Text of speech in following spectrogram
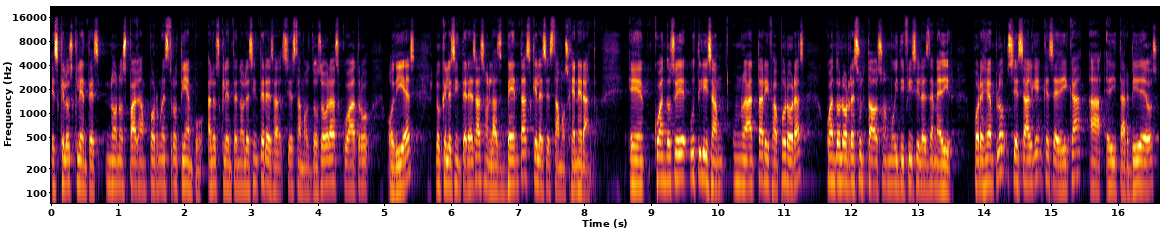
es que los clientes no nos pagan por nuestro tiempo. A los clientes no les interesa si estamos dos horas, cuatro o diez. Lo que les interesa son las ventas que les estamos generando. Eh, cuando se utiliza una tarifa por horas, cuando los resultados son muy difíciles de medir. Por ejemplo, si es alguien que se dedica a editar videos,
